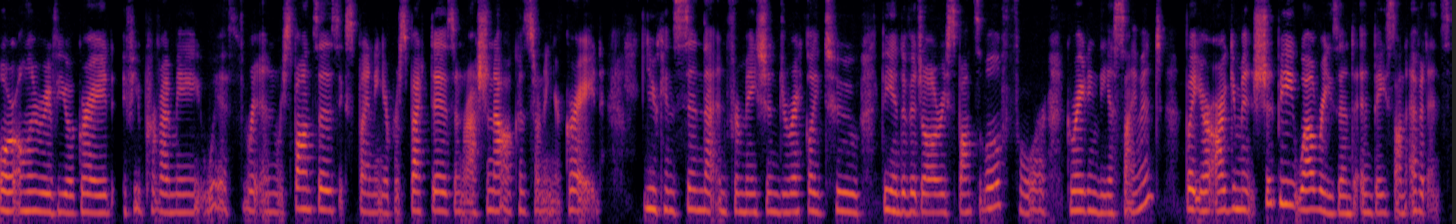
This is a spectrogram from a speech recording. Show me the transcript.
will only review a grade if you provide me with written responses explaining your perspectives and rationale concerning your grade. You can send that information directly to the individual responsible for grading the assignment, but your argument should be well reasoned and based on evidence.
